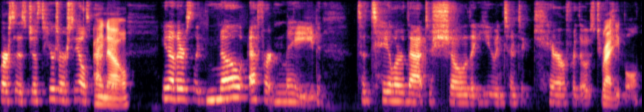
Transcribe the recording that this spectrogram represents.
versus just here's our sales packet. I know. You know, there's like no effort made to tailor that to show that you intend to care for those two Right. people.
